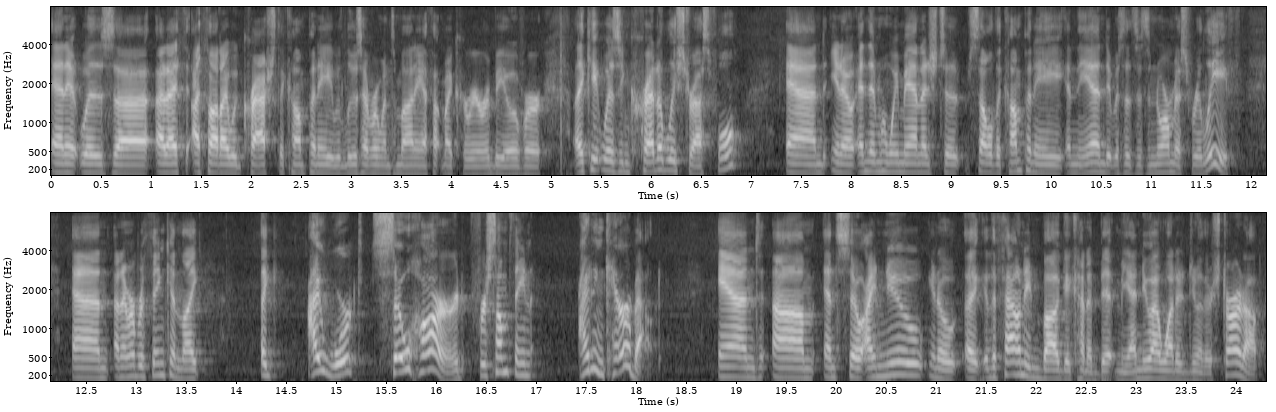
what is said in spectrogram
and it was, uh, and I, th- I thought I would crash the company, would lose everyone's money. I thought my career would be over. Like it was incredibly stressful. And you know, and then when we managed to sell the company, in the end, it was this enormous relief. And and I remember thinking like, like I worked so hard for something I didn't care about. And, um, and so I knew, you know, the founding bug, had kind of bit me. I knew I wanted to do another startup,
